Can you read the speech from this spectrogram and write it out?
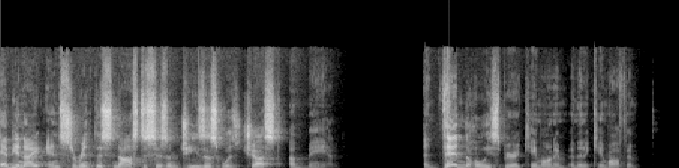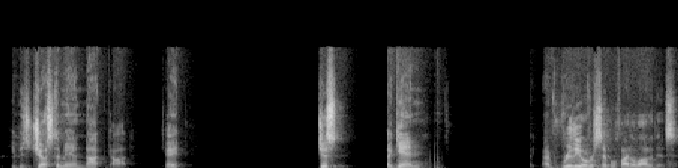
Ebionite and Cerinthus Gnosticism, Jesus was just a man. And then the Holy Spirit came on him, and then it came off him. He was just a man, not God. Okay? Just, again, I've really oversimplified a lot of this.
